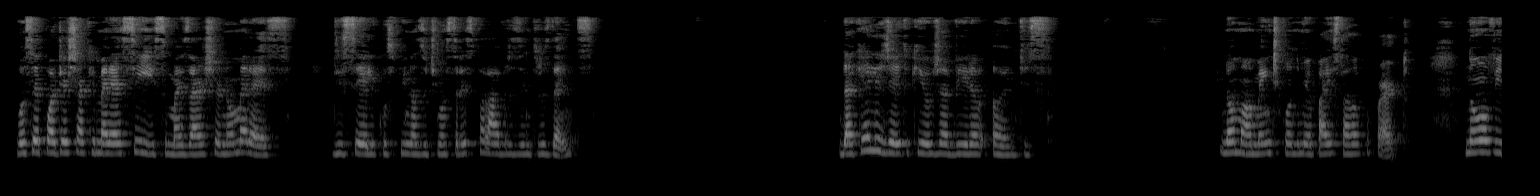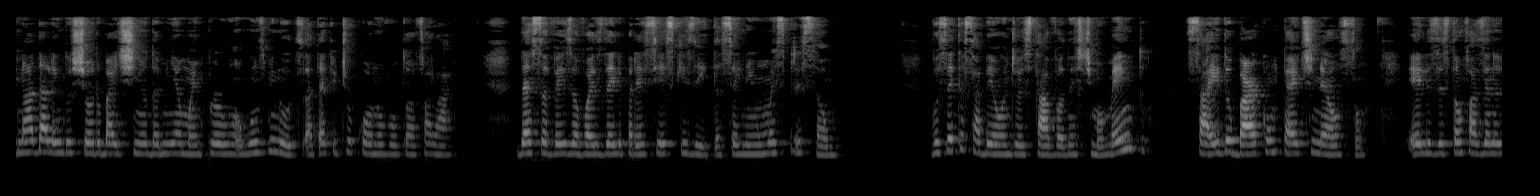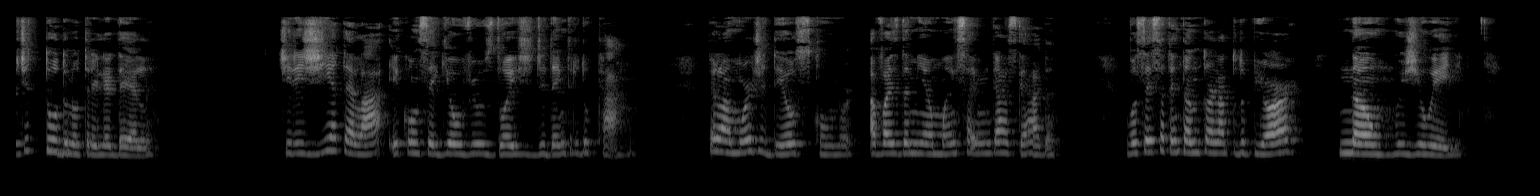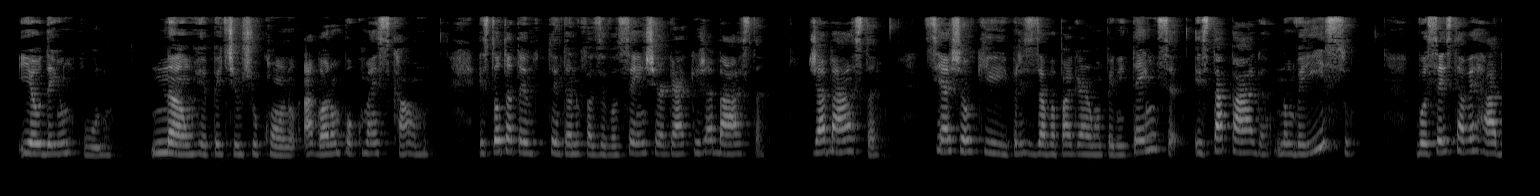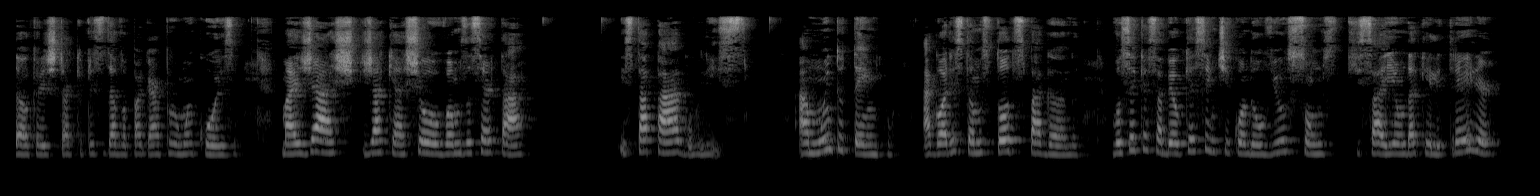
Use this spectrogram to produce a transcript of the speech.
Você pode achar que merece isso, mas Archer não merece, disse ele, cuspindo as últimas três palavras entre os dentes. Daquele jeito que eu já vira antes. Normalmente, quando meu pai estava por perto. Não ouvi nada além do choro baixinho da minha mãe por alguns minutos, até que tio Cono voltou a falar. Dessa vez a voz dele parecia esquisita, sem nenhuma expressão. Você quer saber onde eu estava neste momento? Saí do bar com Pat Nelson. Eles estão fazendo de tudo no trailer dela. Dirigi até lá e consegui ouvir os dois de dentro do carro. Pelo amor de Deus, Connor, a voz da minha mãe saiu engasgada. Você está tentando tornar tudo pior? Não, rugiu ele. E eu dei um pulo. Não, repetiu tio Connor, agora um pouco mais calmo. Estou tentando fazer você enxergar que já basta. Já basta. Se achou que precisava pagar uma penitência, está paga. Não vê isso? Você estava errado ao acreditar que precisava pagar por uma coisa, mas já, já que achou, vamos acertar. Está pago, Liz. Há muito tempo. Agora estamos todos pagando. Você quer saber o que senti quando ouvi os sons que saíam daquele trailer?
